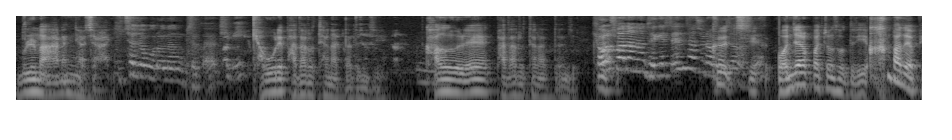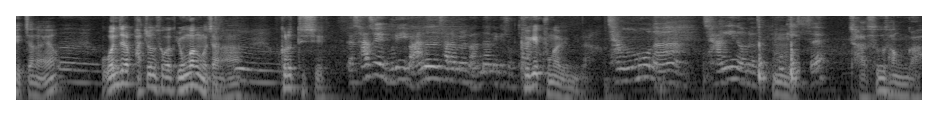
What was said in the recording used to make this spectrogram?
물 많은 여자. 구체적으로는 없을까요? 팁이? 겨울에 바다로 태어났다든지 음. 가을에 바다로 태어났다든지. 겨울바다는 되게 센 사주라고 그렇지. 않았어요? 원자력 발전소들이 큰 바다 옆에 있잖아요. 음, 원자력 발전소가 용광로잖아. 음. 그렇듯이 그러니까 사주에 물이 많은 사람을 만나는 게 좋다. 그게 궁합입니다. 장모나 장인어른 음. 복이 있어요? 자수성가.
